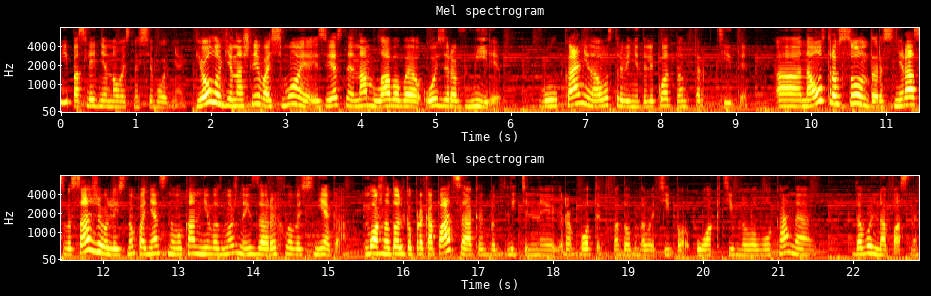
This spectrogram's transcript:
И последняя новость на сегодня. Геологи нашли восьмое известное нам лавовое озеро в мире. В вулкане на острове недалеко от Антарктиды. А на остров Сондерс не раз высаживались, но подняться на вулкан невозможно из-за рыхлого снега. Можно только прокопаться, а как бы длительные работы подобного типа у активного вулкана довольно опасны.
